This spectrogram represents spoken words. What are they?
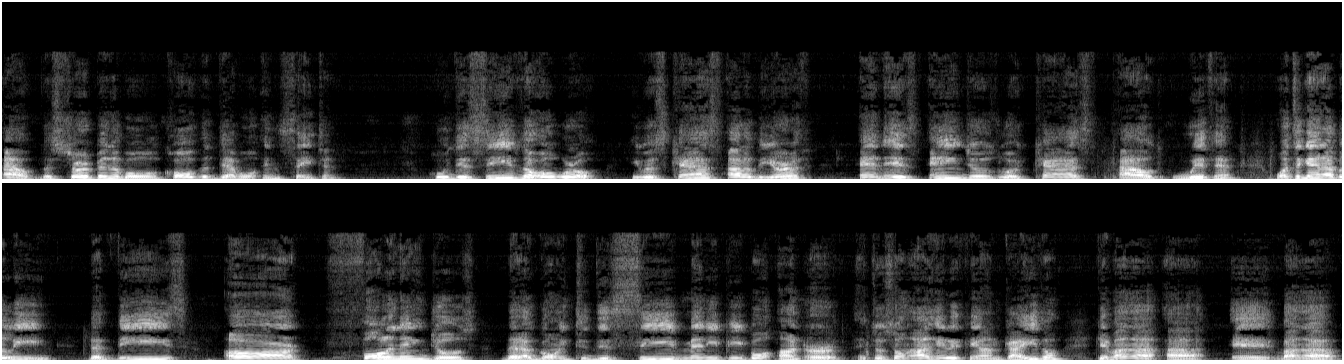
out the serpent of old called the devil and Satan, who deceived the whole world. He was cast out of the earth, and his angels were cast out with him. Once again, I believe that these are fallen angels that are going to deceive many people on earth. Estos son ángeles que han caído, que van a, a eh, van a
